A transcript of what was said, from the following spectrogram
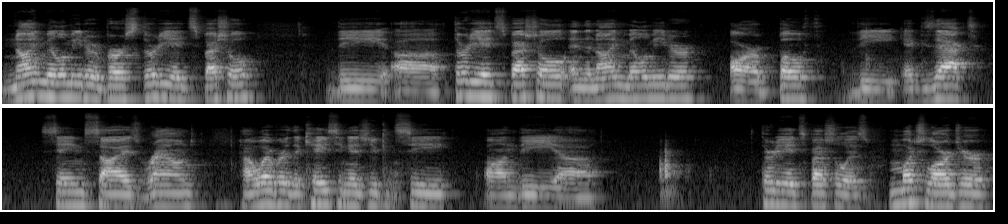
9mm versus 38 special. The uh, 38 special and the 9mm are both the exact same size round. However, the casing, as you can see on the uh, 38 special, is much larger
